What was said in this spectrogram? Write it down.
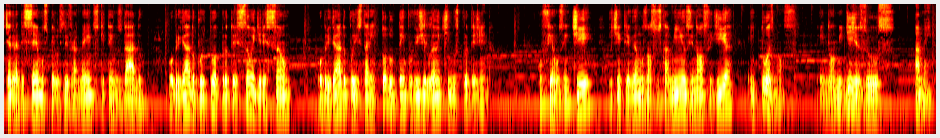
te agradecemos pelos livramentos que tem nos dado, obrigado por tua proteção e direção, obrigado por estar em todo o tempo vigilante e nos protegendo. Confiamos em Ti e te entregamos nossos caminhos e nosso dia em tuas mãos. Em nome de Jesus. Amém.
